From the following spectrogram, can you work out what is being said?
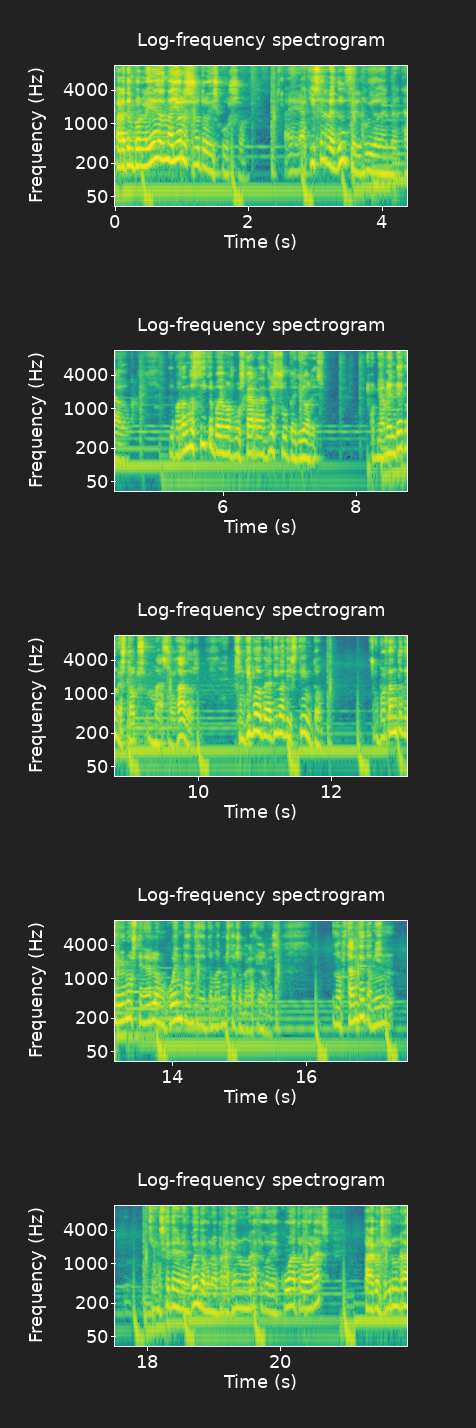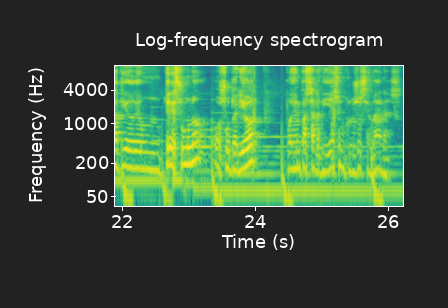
Para temporalidades mayores es otro discurso. Eh, aquí se reduce el ruido del mercado y por tanto sí que podemos buscar ratios superiores, obviamente con stops más holgados. Es un tipo de operativa distinto y por tanto debemos tenerlo en cuenta antes de tomar nuestras operaciones. No obstante, también tienes que tener en cuenta que una operación en un gráfico de 4 horas, para conseguir un ratio de un 3-1 o superior, pueden pasar días o incluso semanas.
